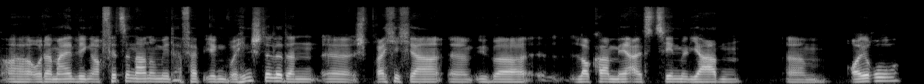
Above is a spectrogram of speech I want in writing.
äh, oder meinetwegen auch 14 Nanometer Fab irgendwo hinstelle, dann äh, spreche ich ja äh, über locker mehr als 10 Milliarden ähm, Euro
